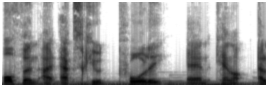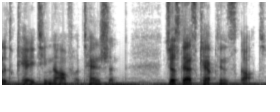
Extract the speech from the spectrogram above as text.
often I execute poorly and cannot allocate enough attention, just as Captain Scott.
